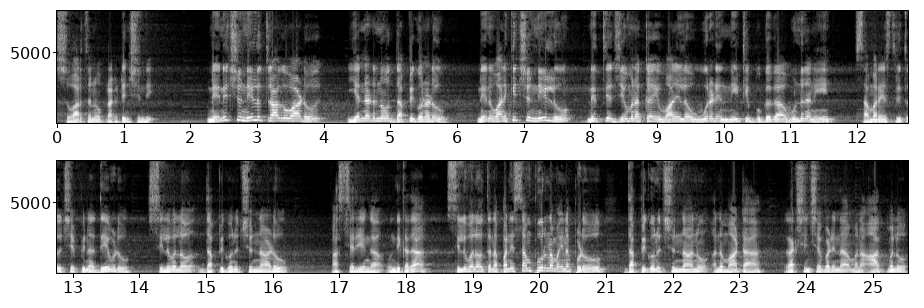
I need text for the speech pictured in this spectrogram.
సువార్తను ప్రకటించింది. నేనిచ్చు నీళ్ళు త్రాగువాడు ఎన్నడనూ దప్పిగొనడు నేను వానికిచ్చు నీళ్ళు నిత్య జీవనకై వానిలో ఊరడి నీటి బుగ్గగా ఉండునని సమరయ స్త్రీతో చెప్పిన దేవుడు సిలువలో దప్పిగొనుచున్నాడు ఆశ్చర్యంగా ఉంది కదా సిలువలో తన పని సంపూర్ణమైనప్పుడు దప్పిగొనుచున్నాను అన్న మాట రక్షించబడిన మన ఆత్మలు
